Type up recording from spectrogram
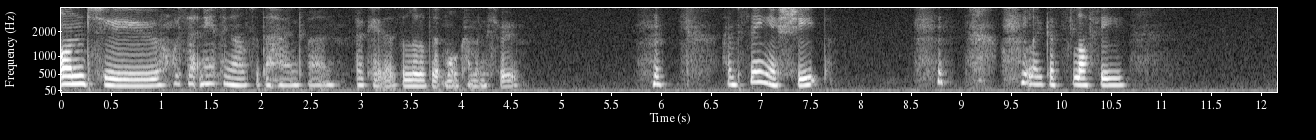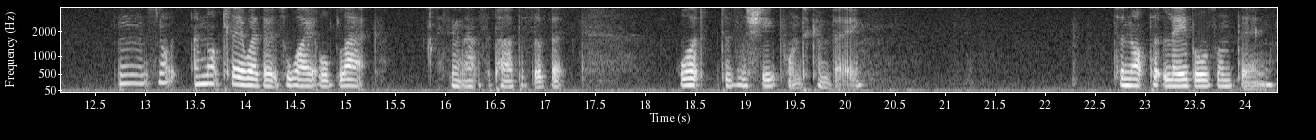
on to was there anything else with the hanged man? Okay, there's a little bit more coming through. I'm seeing a sheep, like a fluffy. Mm, it's not. I'm not clear whether it's white or black. I think that's the purpose of it. What does the sheep want to convey? To not put labels on things.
